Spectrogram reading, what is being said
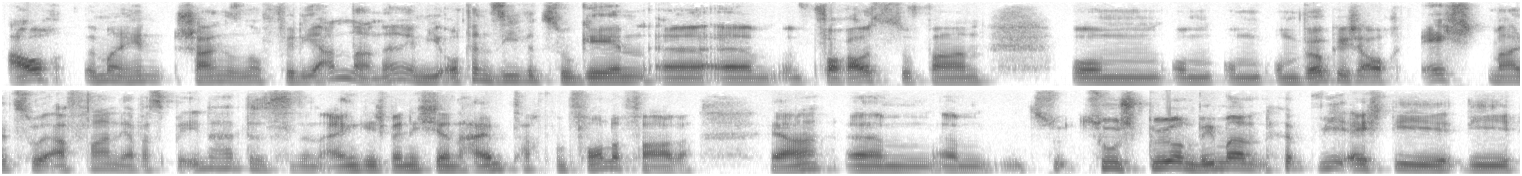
auch immerhin Chancen noch für die anderen, ne? in die Offensive zu gehen, äh, ähm, vorauszufahren, um, um, um, um wirklich auch echt mal zu erfahren, ja, was beinhaltet es denn eigentlich, wenn ich hier einen halben Tag von vorne fahre? Ja, ähm, ähm, zu, zu spüren, wie man, wie echt die, die,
